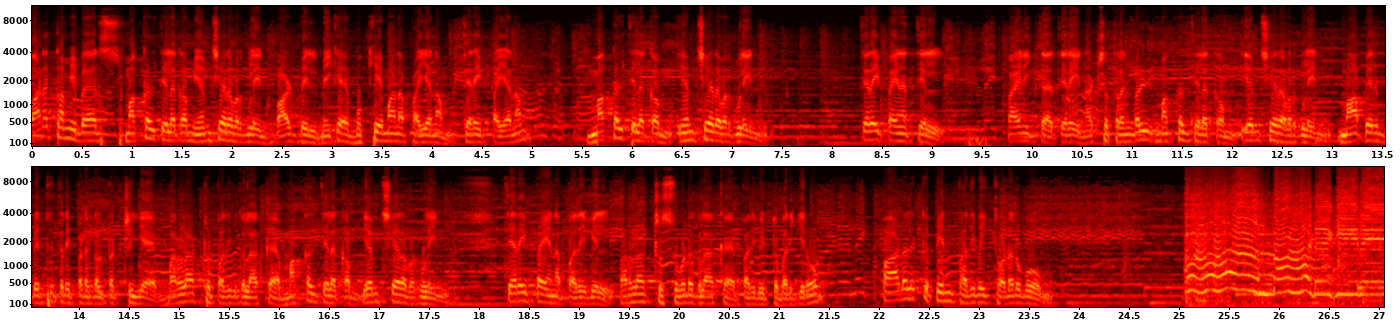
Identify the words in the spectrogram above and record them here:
வணக்கம் இபர்ஸ் மக்கள் திலகம் எம்ஜிஆர் அவர்களின் வாழ்வில் மிக முக்கியமான பயணம் திரைப்பயணம். மக்கள் திலகம் எம்ஜிஆர் அவர்களின் திரைப்பயணத்தில் பயணித்த திரை நட்சத்திரங்கள் மக்கள் திலகம் எம்ஜிஆர் அவர்களின் மாபெரும் வெற்றி திரைப்படங்கள் பற்றிய வரலாற்று பதிவுகளாக மக்கள் திலகம் எம்ஜிஆர் அவர்களின் திரைப்பயண பதிவில் வரலாற்று சுவடுகளாக பதிவிட்டு வருகிறோம். பாடலுக்கு பின் பதிவை தொடருவோம். பாடுகிறேன்.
